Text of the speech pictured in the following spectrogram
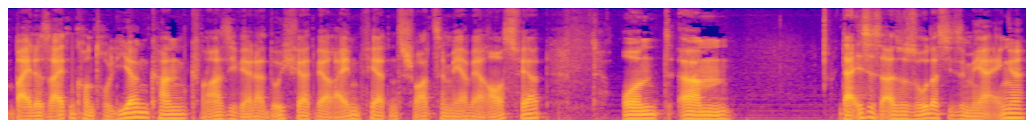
beide Seiten kontrollieren kann, quasi wer da durchfährt, wer reinfährt ins Schwarze Meer, wer rausfährt. Und ähm, da ist es also so, dass diese Meerenge,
